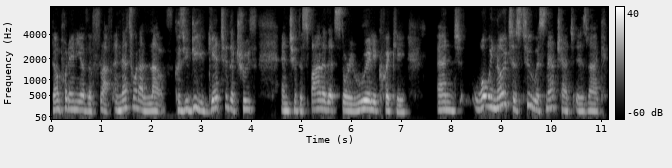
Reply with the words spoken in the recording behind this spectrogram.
Don't put any of the fluff. And that's what I love because you do, you get to the truth and to the spine of that story really quickly. And what we notice too with Snapchat is like,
